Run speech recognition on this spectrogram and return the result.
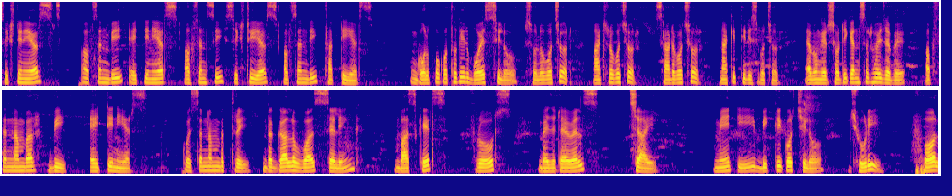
sixteen years. Option B, eighteen years. Option C, sixty years. Option D, thirty years. গল্পকথকের বয়স ছিল ষোলো বছর, আঠেরো বছর, ষাট বছর নাকি তিরিশ বছর এবং এর সঠিক অ্যান্সার হয়ে যাবে option number B eighteen years question number three the girl was selling baskets fruits vegetables চাই মেয়েটি বিক্রি করছিল ঝুড়ি, ফল,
